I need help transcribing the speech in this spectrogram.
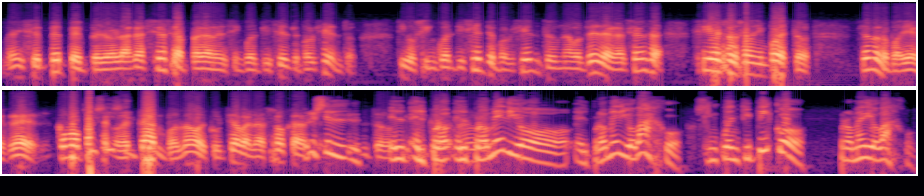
Me dice, Pepe, pero las gaseosas pagan el 57%. Digo, ¿57% de una botella de gaseosa? Sí, esos son impuestos. Yo no lo podía creer. ¿Cómo pasa con el campo, no? Escuchaba las hojas... Pero es el, el, el, el, promedio el promedio bajo, 50 y pico, promedio bajo.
